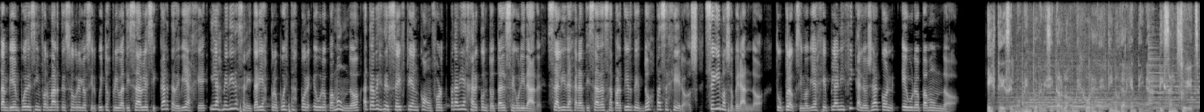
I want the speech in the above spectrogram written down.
También puedes informarte sobre los circuitos privatizables y carta de viaje y las medidas sanitarias propuestas por Europamundo a través de Safety and Comfort para viajar con total seguridad. Salidas garantizadas a partir de dos pasajeros. Seguimos operando. Tu próximo viaje planifícalo ya con Europamundo. Este es el momento de visitar los mejores destinos de Argentina. Design Suites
